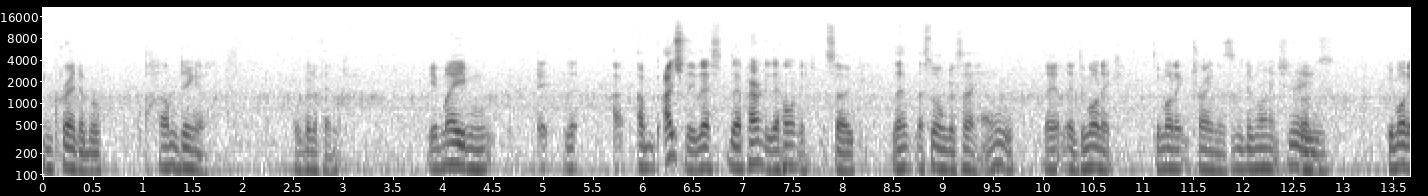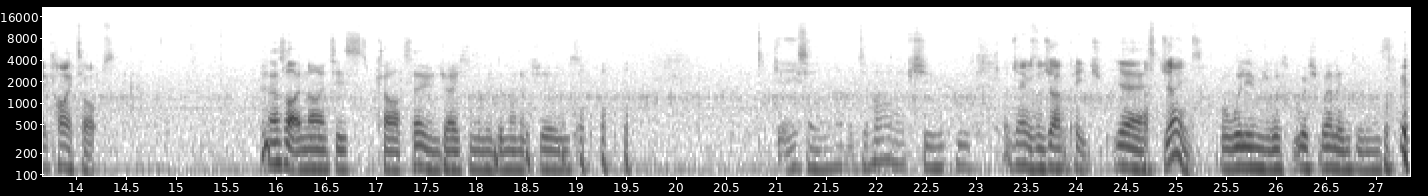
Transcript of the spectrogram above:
Incredible. a humdinger of an event. It may even. It, uh, um, actually, they're, they're apparently they're haunted. So that's all I'm gonna say. Oh, They're, they're demonic, demonic trainers, the demonic shoes. demonic high tops. Sounds like a 90s cartoon, Jason and the demonic shoes. Jason, another demonic shoes. Like James and the Giant Peach. Yeah. That's James. Or Williams Wish, Wish Wellingtons.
